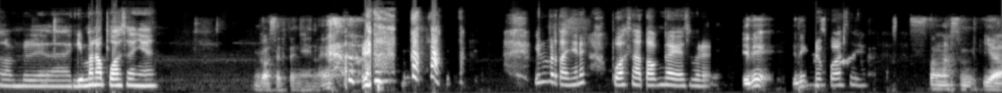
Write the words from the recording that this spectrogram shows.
alhamdulillah. Gimana puasanya? Gak usah ditanyain lah ya. ini pertanyaannya puasa atau enggak ya sebenarnya? Ini ini udah puasa ya? Setengah ya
